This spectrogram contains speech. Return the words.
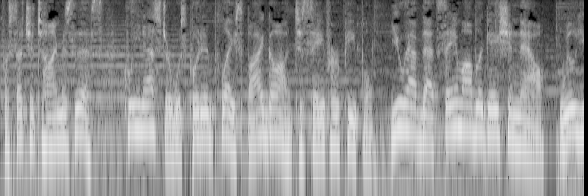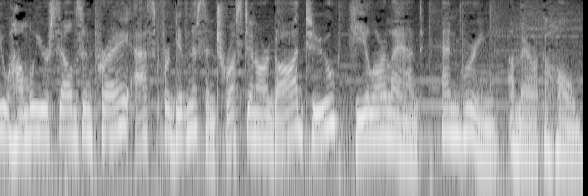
For such a time as this, Queen Esther was put in place by God to save her people. You have that same obligation now. Will you humble yourselves and pray, ask forgiveness, and trust in our God to heal our land and bring America home?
